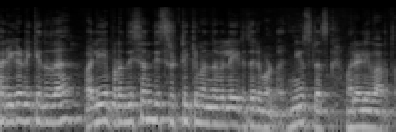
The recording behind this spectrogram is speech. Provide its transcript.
പരിഗണിക്കുന്നത് വലിയ പ്രതിസന്ധി സൃഷ്ടിക്കുമെന്ന് വിലയിരുത്തലുമുണ്ട്. ന്യൂസ് ഡെസ്ക് മലയാളി വാർത്ത.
